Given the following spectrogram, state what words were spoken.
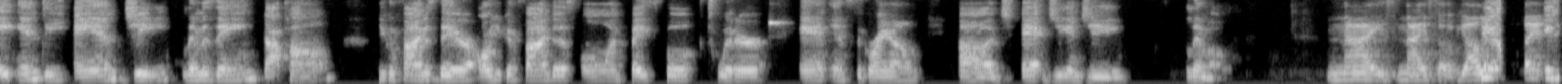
and d and g limousine.com. You can find us there, or you can find us on Facebook, Twitter, and Instagram uh, at G and G limo. Nice, nice. So if y'all yeah, in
